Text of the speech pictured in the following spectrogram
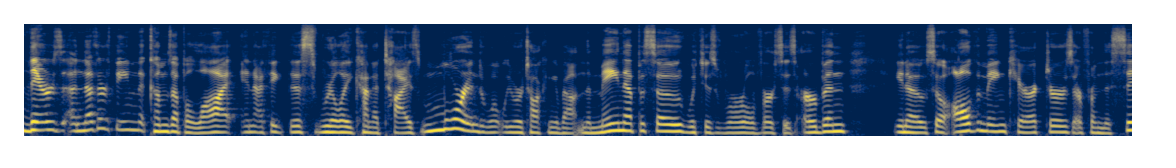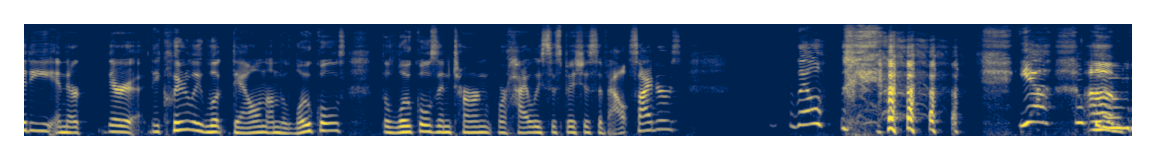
there's another theme that comes up a lot, and I think this really kind of ties more into what we were talking about in the main episode, which is rural versus urban. You know, so all the main characters are from the city, and they're they're they clearly look down on the locals. The locals, in turn, were highly suspicious of outsiders. Well, yeah. Um,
